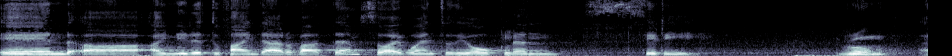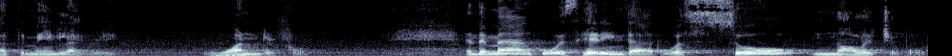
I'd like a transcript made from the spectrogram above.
And uh, I needed to find out about them, so I went to the Oakland City room at the main library. Wonderful. And the man who was heading that was so knowledgeable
